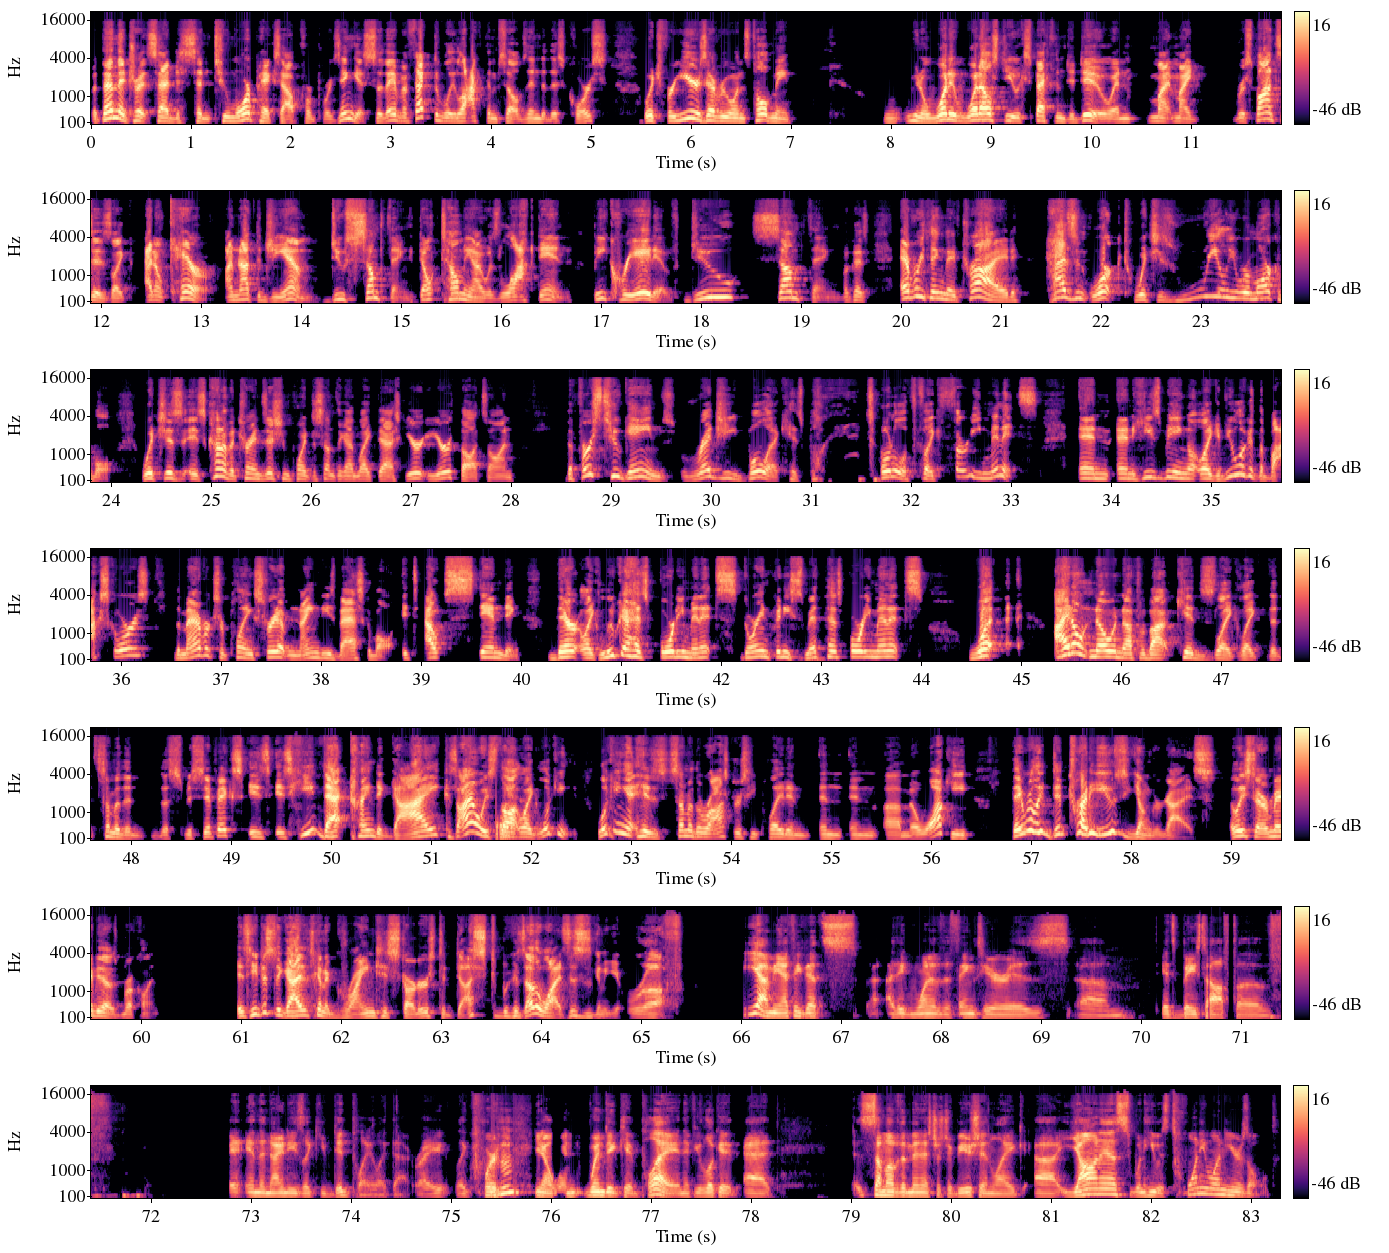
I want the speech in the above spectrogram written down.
But then they tried, said to send two more picks out for Porzingis. So they've effectively locked themselves into this course, which for years everyone's told me, you know, what what else do you expect them to do? And my my response is like, I don't care. I'm not the GM. Do something. Don't tell me I was locked in be creative, do something because everything they've tried hasn't worked, which is really remarkable. Which is is kind of a transition point to something I'd like to ask your your thoughts on. The first two games, Reggie Bullock has played total of like 30 minutes. And and he's being like, if you look at the box scores, the Mavericks are playing straight up 90s basketball. It's outstanding. They're like luca has 40 minutes, Dorian Finney Smith has 40 minutes. What I don't know enough about Kidd's like like the some of the the specifics. Is is he that kind of guy? Because I always thought like looking looking at his some of the rosters he played in in in uh, Milwaukee, they really did try to use younger guys. At least, or maybe that was Brooklyn. Is he just a guy that's going to grind his starters to dust? Because otherwise, this is going to get rough. Yeah, I mean, I think that's. I think one of the things here is um, it's based off of in the 90s like you did play like that right like where mm-hmm. you know when when did Kidd play and if you look at at some of the minutes distribution like uh Giannis when he was 21 years old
